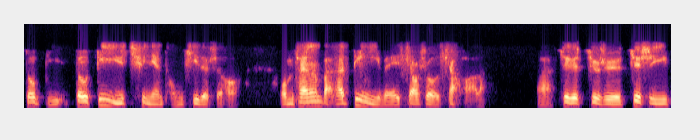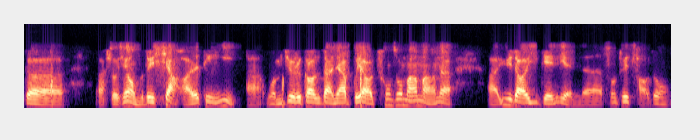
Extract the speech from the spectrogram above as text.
都比都低于去年同期的时候，我们才能把它定义为销售下滑了啊。这个就是这是一个啊，首先我们对下滑的定义啊，我们就是告诉大家不要匆匆忙忙的啊，遇到一点点的风吹草动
